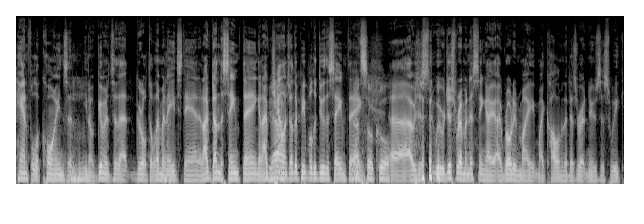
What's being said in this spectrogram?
handful of coins and Mhm. you know giving it to that girl at the lemonade stand, and I've done the same thing, and I've Yeah. challenged other people to do the same thing. That's so cool. Uh, I was just we were just reminiscing. I, I wrote in my my column in the Deseret News this week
